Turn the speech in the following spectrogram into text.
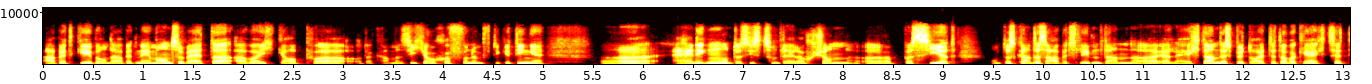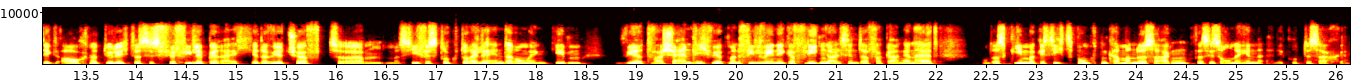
Arbeitgeber und Arbeitnehmer und so weiter. Aber ich glaube, äh, da kann man sich auch auf vernünftige Dinge äh, einigen und das ist zum Teil auch schon äh, passiert. Und das kann das Arbeitsleben dann äh, erleichtern. Das bedeutet aber gleichzeitig auch natürlich, dass es für viele Bereiche der Wirtschaft ähm, massive strukturelle Änderungen geben wird. Wahrscheinlich wird man viel weniger fliegen als in der Vergangenheit. Und aus Klimagesichtspunkten kann man nur sagen, das ist ohnehin eine gute Sache.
